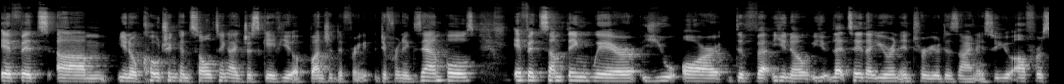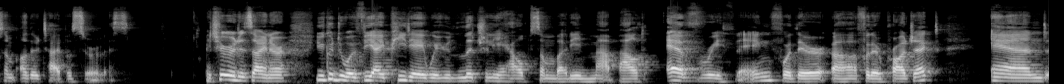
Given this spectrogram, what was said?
if it's um, you know coaching consulting i just gave you a bunch of different different examples. If it's something where you are deve- you know you, let's say that you're an interior designer so you offer some other type of service. Interior designer you could do a vip day where you literally help somebody map out everything for their uh, for their project and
